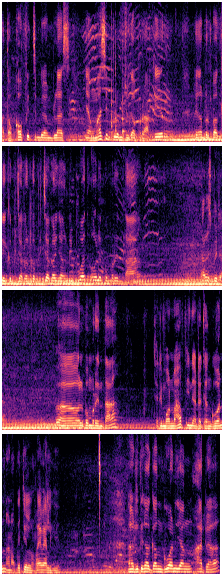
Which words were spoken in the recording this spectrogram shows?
atau COVID-19 yang masih belum juga berakhir dengan berbagai kebijakan-kebijakan yang dibuat oleh pemerintah. Harus beda. Uh, oleh pemerintah. Jadi mohon maaf ini ada gangguan anak kecil rewel gitu uh, di tengah gangguan yang ada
